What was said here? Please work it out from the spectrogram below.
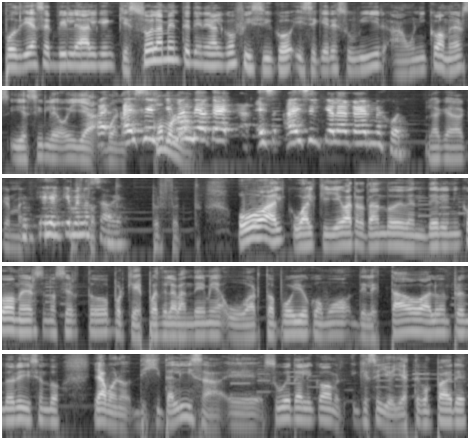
podría servirle a alguien que solamente tiene algo físico y se quiere subir a un e-commerce y decirle, oye, ya, bueno, a ese el que más le va a caer, a ese el que le va a caer mejor. La que va a caer mejor. Porque es el que menos sabe. Perfecto. O al, que lleva tratando de vender en e-commerce, ¿no es cierto? Porque después de la pandemia hubo harto apoyo como del Estado a los emprendedores diciendo, ya bueno, digitaliza, eh, súbete al e-commerce y qué sé yo. Ya este compadre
